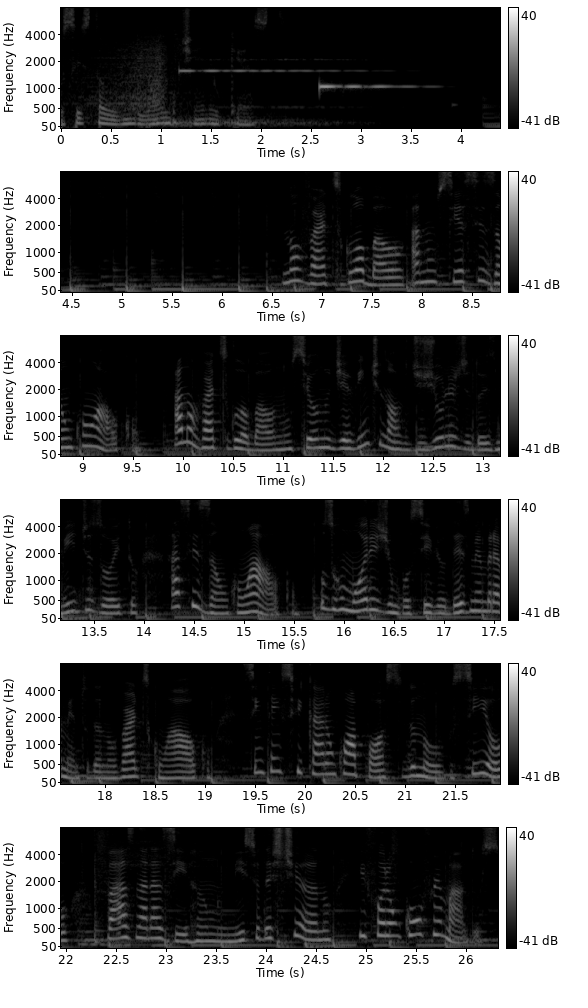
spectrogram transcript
Você está ouvindo o iChannel Cast. Novartis Global anuncia cisão com Alcon. A Novartis Global anunciou no dia 29 de julho de 2018 a cisão com a Alcon. Os rumores de um possível desmembramento da Novartis com a Alcon se intensificaram com a posse do novo CEO Vaz Narazihan no início deste ano e foram confirmados.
